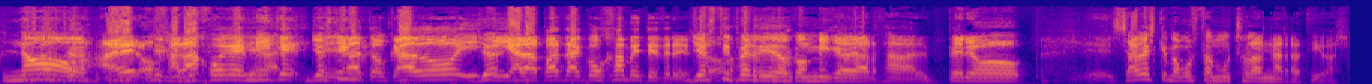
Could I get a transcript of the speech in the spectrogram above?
No, a ver, ojalá juegue Mikel. Yo que estoy tocado y, yo- y a la pata coja mete tres. Yo ¿no? estoy perdido con Mikel Oyarzabal, pero eh, sabes que me gustan mucho las narrativas.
